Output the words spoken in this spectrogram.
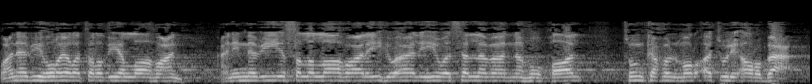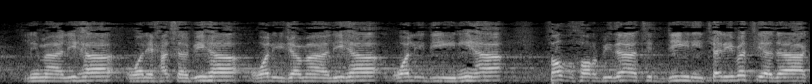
وعن أبي هريرة رضي الله عنه عن النبي صلى الله عليه وآله وسلم أنه قال تنكح المرأة لأربع لمالها ولحسبها ولجمالها ولدينها فاظفر بذات الدين تربت يداك.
